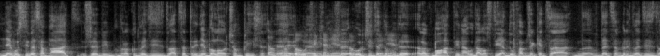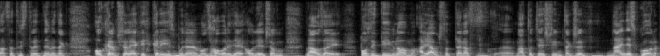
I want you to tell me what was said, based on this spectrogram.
nemusíme sa báť, že by v roku 2023 nebolo o čom písať. To, no, to určite nie. To určite, určite to nie. bude rok bohatý na udalosti. Ja dúfam, že keď sa v decembri 2023 stretneme, tak okrem všelijakých kríz budeme môcť hovoriť aj o niečom naozaj pozitívnom a ja už sa teraz e, na to teším, takže najneskôr e,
